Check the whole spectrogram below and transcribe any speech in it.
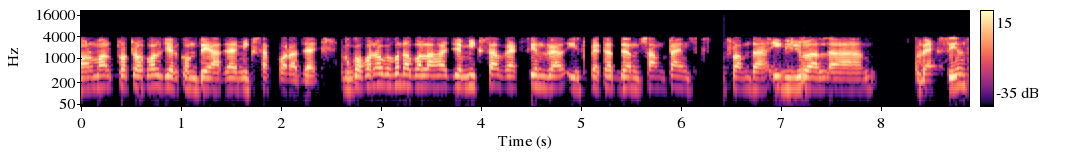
নর্মাল প্রোটোকল যেরকম দেয়া যায় মিক্স আপ করা যায়। এবং কখনো কখনো বলা হয় যে mix up vaccine is better than sometimes from the usual vaccines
